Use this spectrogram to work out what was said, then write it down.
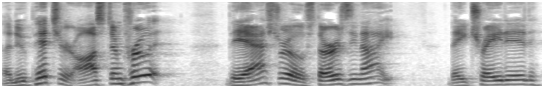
a new pitcher, Austin Pruitt. The Astros Thursday night. They traded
